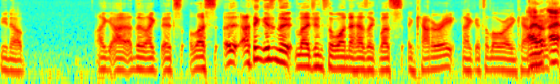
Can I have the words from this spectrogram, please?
you know. Like, uh, the, like it's less. Uh, I think isn't the Legends the one that has like less encounter rate? Like it's a lower encounter I rate. don't. I,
